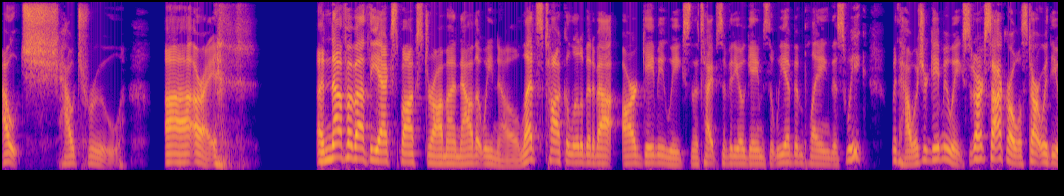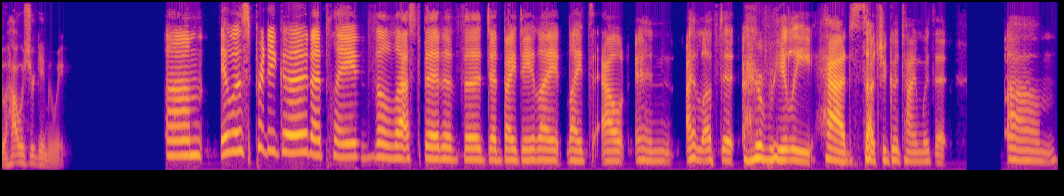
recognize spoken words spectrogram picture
ouch! How true. Uh, all right. enough about the Xbox drama now that we know. Let's talk a little bit about our gaming weeks and the types of video games that we have been playing this week with how was your gaming week? So Dark Sakura, we'll start with you. How was your gaming week? Um, it was pretty good. I played the last bit of the Dead by Daylight Lights Out and I loved it. I really had such a good time with it. Um,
